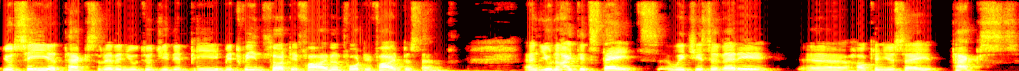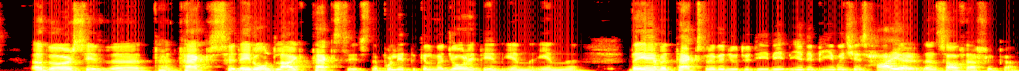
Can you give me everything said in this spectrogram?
you see a tax revenue to GDP between 35 and 45%. And United States, which is a very uh, how can you say tax aversive uh, tax they don't like taxes the political majority in in in they have a tax revenue to GDP which is higher than South Africa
